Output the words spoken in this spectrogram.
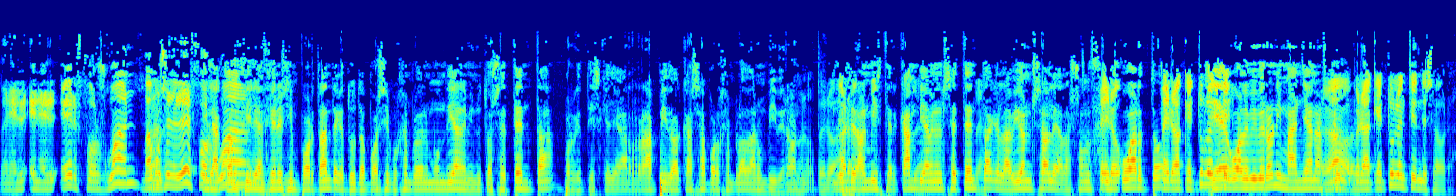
en el, en el Air Force One, vamos en el Air Y Force la One. conciliación es importante, que tú te puedes ir, por ejemplo, del Mundial en el minuto 70, porque tienes que llegar rápido a casa, por ejemplo, a dar un biberón. pero Le dices ahora- al mister, cámbiame en el 70, que el avión sale a las 11 Pero- y cuarto, pero a que tú lo llego al biberón y mañana Pero, estoy vamos, otra pero a que tú lo entiendes ahora.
